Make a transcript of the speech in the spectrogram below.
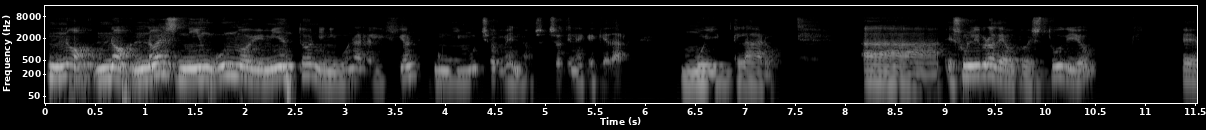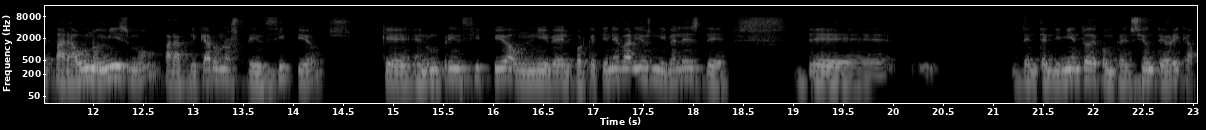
No, no, no es ningún movimiento ni ninguna religión, ni mucho menos. Eso tiene que quedar muy claro. Ah, es un libro de autoestudio eh, para uno mismo, para aplicar unos principios que en un principio a un nivel, porque tiene varios niveles de, de, entendimiento, de comprensión teórica,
